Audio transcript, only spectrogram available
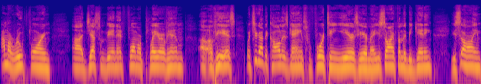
I'm a root for him uh, just from being that former player of him uh, of his. But you got to call his games for 14 years here, man. You saw him from the beginning. You saw him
